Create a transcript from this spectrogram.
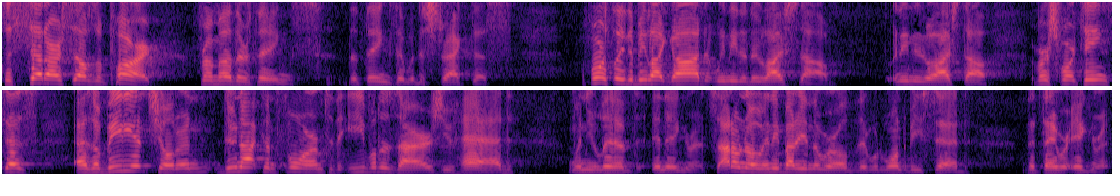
to set ourselves apart from other things, the things that would distract us. Fourthly, to be like God, we need a new lifestyle. We need a new lifestyle. Verse 14 says, As obedient children, do not conform to the evil desires you had when you lived in ignorance. I don't know anybody in the world that would want to be said that they were ignorant,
